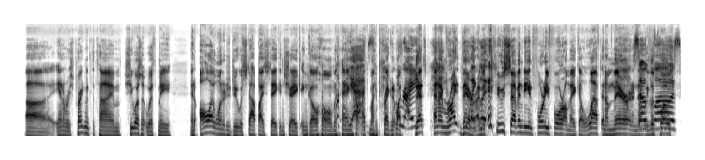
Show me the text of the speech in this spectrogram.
uh, Anna Marie's pregnant at the time. She wasn't with me, and all I wanted to do was stop by Steak and Shake and go home and hang out with my pregnant wife. Right. That's and I'm right there. Like, I'm at 270 and 44. I'll make a left, and I'm there, and now So we live close. close.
